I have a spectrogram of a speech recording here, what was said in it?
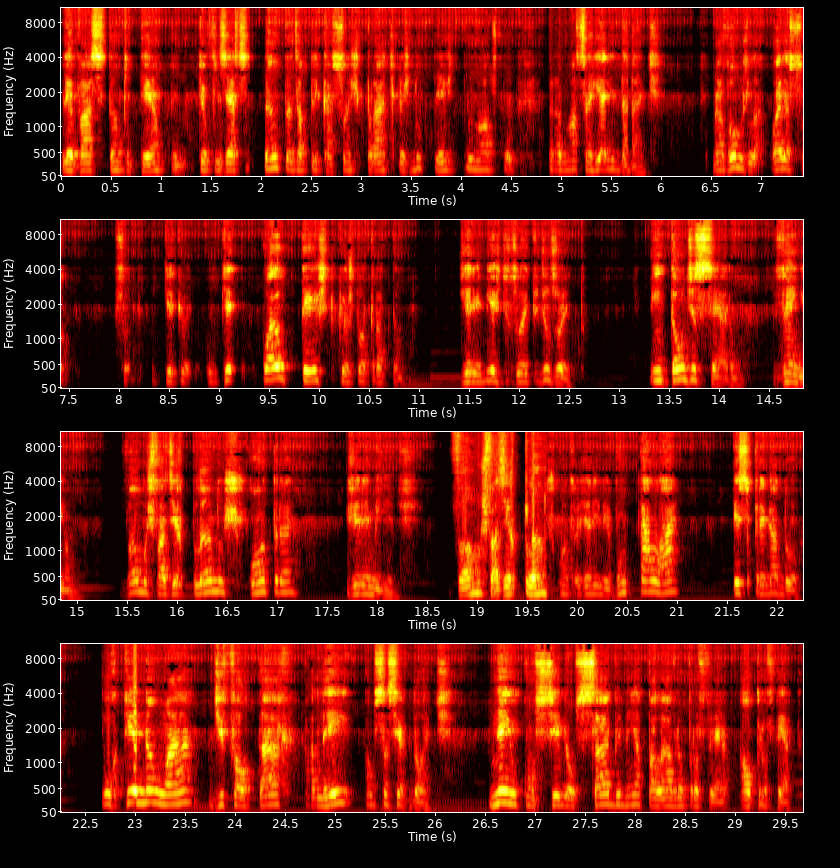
levasse tanto tempo, que eu fizesse tantas aplicações práticas do texto para a nossa realidade. Mas vamos lá, olha só. O que, o que, qual é o texto que eu estou tratando? Jeremias 18, 18. Então disseram: Venham, vamos fazer planos contra Jeremias. Vamos fazer planos contra Jeremias. Vamos calar esse pregador. Porque não há de faltar a lei ao sacerdote, nem o conselho ao sábio, nem a palavra ao profeta.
